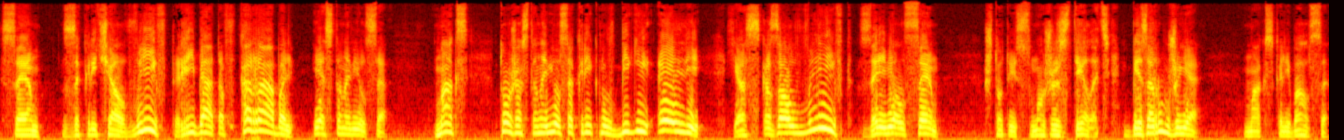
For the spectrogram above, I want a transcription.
Сэм закричал «В лифт! Ребята, в корабль!» и остановился. Макс тоже остановился, крикнув «Беги, Элли!» «Я сказал в лифт!» — заревел Сэм. «Что ты сможешь сделать без оружия?» Макс колебался.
